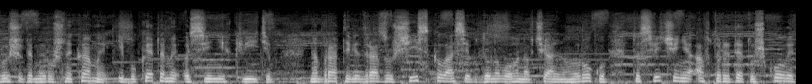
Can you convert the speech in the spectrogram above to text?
вишитими рушниками і букетами осінніх квітів. Набрати відразу 6 класів до нового навчального року то свідчення авторитету школи,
